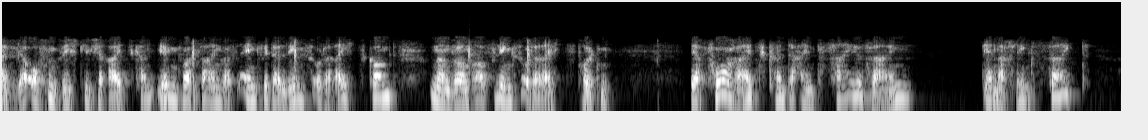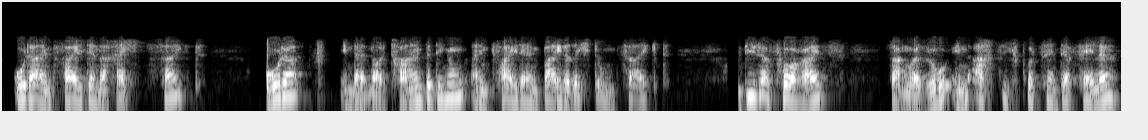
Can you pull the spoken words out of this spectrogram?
Also der offensichtliche Reiz kann irgendwas sein, was entweder links oder rechts kommt und dann soll man auf links oder rechts drücken. Der Vorreiz könnte ein Pfeil sein, der nach links zeigt oder ein Pfeil, der nach rechts zeigt oder in der neutralen Bedingung ein Pfeil, der in beide Richtungen zeigt. Und dieser Vorreiz, sagen wir so, in 80 Prozent der Fälle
